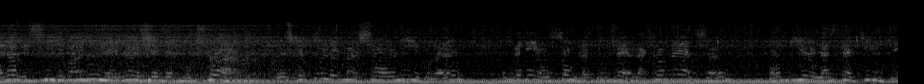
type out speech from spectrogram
Alors ici, devant nous, les loges des bourgeois, parce que tous les marchands libres venaient ensemble pour faire la commerce. Au milieu, la statue de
